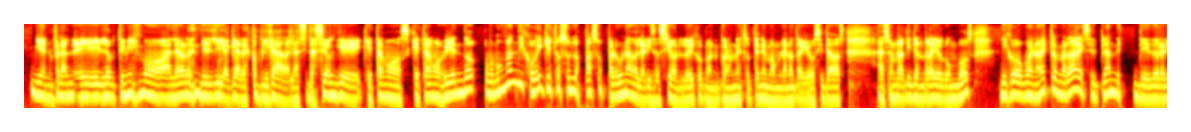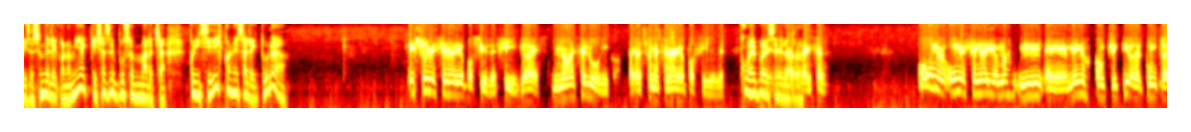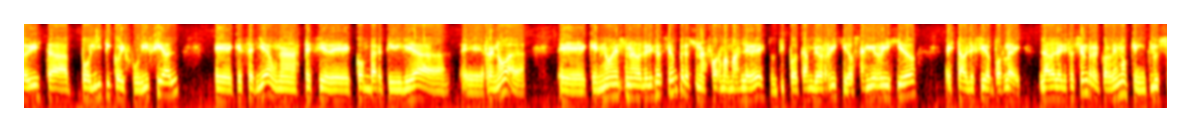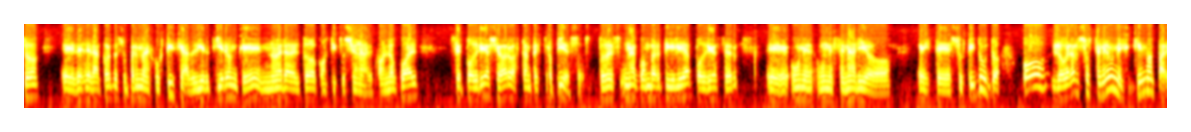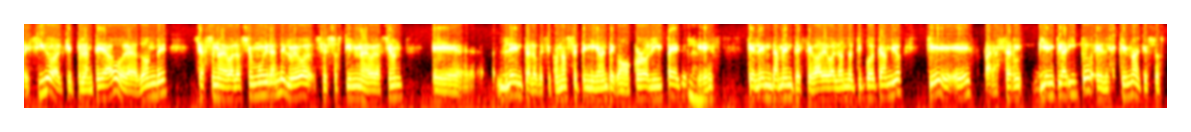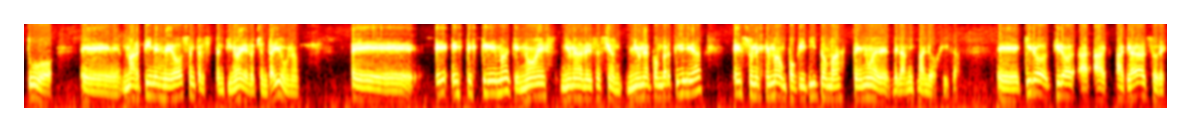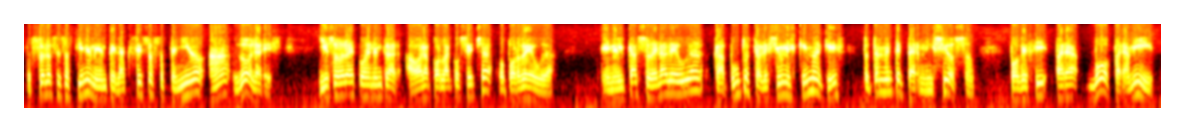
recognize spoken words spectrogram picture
Bien, Fran, eh, el optimismo a la orden del día, claro, es complicada la situación que, estamos, que estamos viendo. Guzmán dijo hoy que estos son los pasos para una dolarización, lo dijo con, con Ernesto Tenemam, la nota que vos citabas hace un ratito en radio con vos. Dijo, bueno, esto en verdad es el plan de, de dolarización de la economía que ya se puso en marcha. ¿Coincidís con esa lectura? Es un escenario posible, sí, lo es. No es el único, pero es un escenario posible. ¿Cuál puede ser el otro? Un, escenario más mm, eh, menos conflictivo desde el punto de vista político y judicial, eh, que sería una especie de convertibilidad eh, renovada, que no es una dolarización, pero es una forma más leve de esto, un tipo de cambio rígido, semirrígido, establecido por ley. La dolarización, recordemos que incluso desde la Corte Suprema de Justicia advirtieron que no era del todo constitucional, con lo cual se podría llevar bastantes tropiezos. Entonces, una convertibilidad podría ser eh, un, un, escenario este, sustituto, o lograr sostener un esquema parecido al que plantea ahora, donde se hace una devaluación muy grande y luego se sostiene una devaluación eh, lenta, lo que se conoce técnicamente como crawling peg, que es que lentamente se va devaluando el tipo de cambio, que es, para ser bien clarito, el esquema que sostuvo eh, Martínez de Oz entre el 79 y el 81. Eh, e, este esquema, que no es ni una dolarización ni una convertibilidad, es un esquema un poquitito más tenue de, la misma lógica. Eh, quiero quiero aclarar sobre esto. Solo se sostiene mediante el acceso sostenido a dólares. Y esos dólares pueden entrar ahora por la cosecha o por deuda. En el caso de la deuda, Caputo estableció un esquema que es totalmente pernicioso, porque si para vos, para mí,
